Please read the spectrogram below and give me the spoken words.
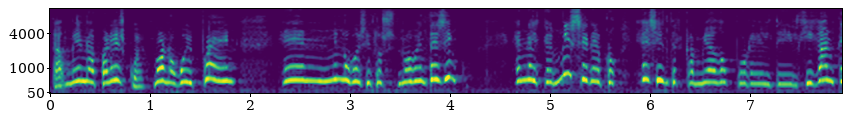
También aparezco en Runaway Brain en 1995, en el que mi cerebro es intercambiado por el del gigante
